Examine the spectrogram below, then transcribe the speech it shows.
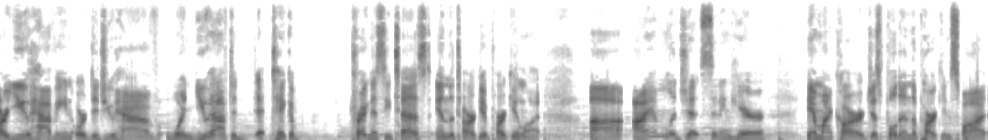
are you having, or did you have when you have to take a pregnancy test in the Target parking lot? Uh, I am legit sitting here in my car, just pulled in the parking spot,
